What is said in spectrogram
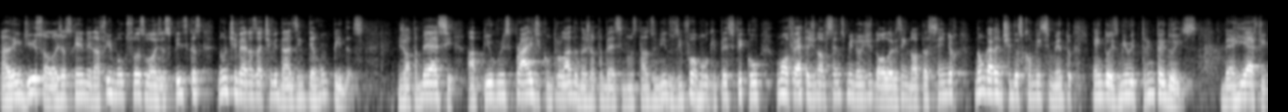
Além disso, a loja Renner afirmou que suas lojas físicas não tiveram as atividades interrompidas. JBS, a Pilgrim's Pride, controlada da JBS nos Estados Unidos, informou que precificou uma oferta de 900 milhões de dólares em notas sênior não garantidas com vencimento em 2032. BRF.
